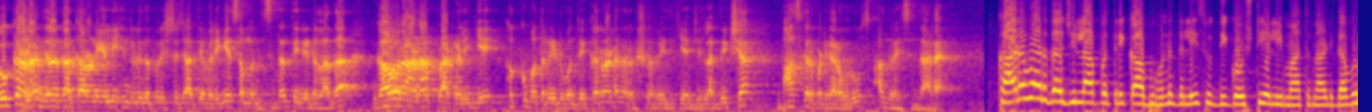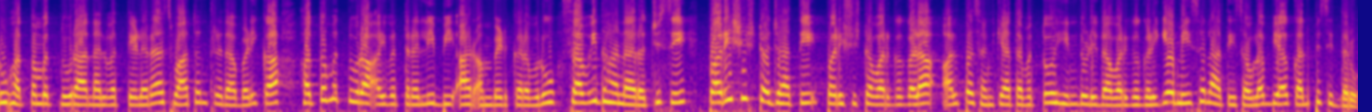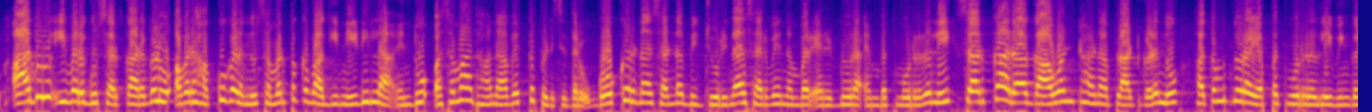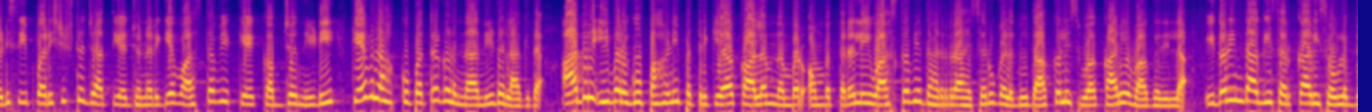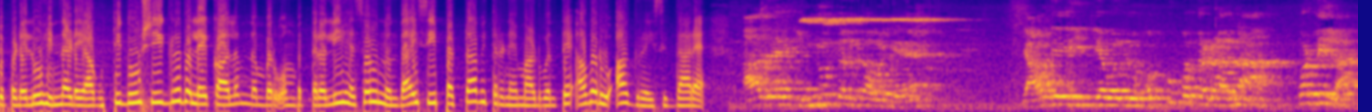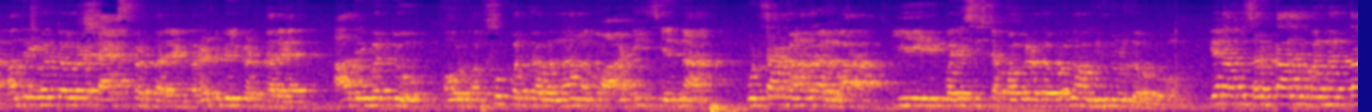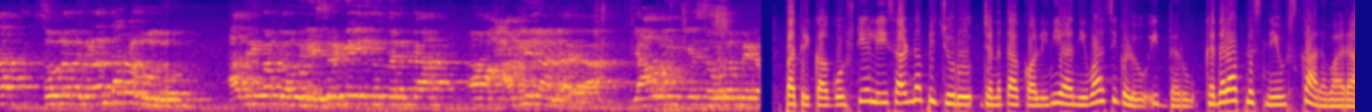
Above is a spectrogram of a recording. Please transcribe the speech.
ಗೋಕರ್ಣ ಜನತಾ ಕಾಲೋನಿಯಲ್ಲಿ ಹಿಂದುಳಿದ ಪರಿಶಿಷ್ಟ ಜಾತಿಯವರಿಗೆ ಸಂಬಂಧಿಸಿದಂತೆ ನೀಡಲಾದ ಗಾವರಾಣ ಪ್ಲಾಟ್ಗಳಿಗೆ ಹಕ್ಕುಪತ್ರ ನೀಡುವಂತೆ ಕರ್ನಾಟಕ ರಕ್ಷಣಾ ವೇದಿಕೆಯ ಜಿಲ್ಲಾಧ್ಯಕ್ಷ ಭಾಸ್ಕರ್ ಪಟ್ಕರ್ ಅವರು ಆಗ್ರಹಿಸಿದ್ದಾರೆ. ಕಾರವಾರದ ಜಿಲ್ಲಾ ಪತ್ರಿಕಾ ಭವನದಲ್ಲಿ ಸುದ್ದಿಗೋಷ್ಠಿಯಲ್ಲಿ ಮಾತನಾಡಿದ ಅವರು ಹತ್ತೊಂಬತ್ತು ನೂರ ನಲವತ್ತೇಳರ ಸ್ವಾತಂತ್ರ್ಯದ ಬಳಿಕ ಹತ್ತೊಂಬತ್ತು ನೂರ ಐವತ್ತರಲ್ಲಿ ಬಿಆರ್ ಅಂಬೇಡ್ಕರ್ ಅವರು ಸಂವಿಧಾನ ರಚಿಸಿ, ಪರಿಶಿಷ್ಟ ಜಾತಿ, ಪರಿಶಿಷ್ಟ ವರ್ಗಗಳ ಅಲ್ಪಸಂಖ್ಯಾತ ಮತ್ತು ಹಿಂದುಳಿದ ವರ್ಗಗಳಿಗೆ ಮೀಸಲಾತಿ ಸೌಲಭ್ಯ ಕಲ್ಪಿಸಿದ್ದರು. ಆದರೂ ಈವರೆಗೂ ಸರ್ಕಾರಗಳು ಅವರ ಹಕ್ಕುಗಳನ್ನು ಸಮರ್ಪಕವಾಗಿ ನೀಡಿಲ್ಲ ಎಂದು ಅಸಮಾಧಾನ ವ್ಯಕ್ತಪಡಿಸಿದರು. ಗೋಕರ್ಣ ಸಣ್ಣ ಬಿಜ್ಜೂರಿನ ಸರ್ವೆ ನಂಬರ್ ಎರಡ್ನೂರ ಎಂಬತ್ಮೂರರಲ್ಲಿ ಸರ್ಕಾರ ಗಾವಂಠಾಣ ಪ್ಲಾಟ್ಗಳನ್ನು ಹತ್ತೊಂಬತ್ತು ನೂರ ಎಪ್ಪತ್ಮೂರರಲ್ಲಿ ವಿಂಗಡಿಸಿ ಪರಿಶಿಷ್ಟ ಜಾತಿಯ ಜನರಿಗೆ ವಾಸ್ತವ್ಯಕ್ಕೆ ಕಬ್ಜ ನೀಡಿ ಕೇವಲ ಹಕ್ಕುಪತ್ರಗಳನ್ನು ನೀಡಲಾಗಿದೆ. ಆದರೆ ಈವರೆಗೂ ಪಹಣಿ ಪತ್ರಿಕೆಯ ಕಾಲಂ ನಂಬರ್ ಒಂಬತ್ತರಲ್ಲಿ ವಾಸ್ತವ್ಯದಾರರ ಹೆಸರುಗಳನ್ನು ದಾಖಲಿಸುವ ಕಾರ್ಯವಾಗಲಿಲ್ಲ. ಇದರಿಂದಾಗಿ ಸರ್ಕಾರಿ ಸೌಲಭ್ಯ ಪಡೆಯಲು ಹಿನ್ನಡೆಯಾಗುತ್ತಿದ್ದು, ಶೀಘ್ರದಲ್ಲೇ ಕಾಲಂ ನಂಬರ್ ಒಂಬತ್ತರಲ್ಲಿ ಹೆಸರು ನೋಂದಾಯಿಸಿ ಪಟ್ಟಾ ವಿತರಣೆ ಮಾಡುವಂತೆ ಅವರು ಆಗ್ರಹಿಸಿದ್ದಾರೆ. ಯಾವುದೇ ರೀತಿಯ ಒಂದು ಹಕ್ಕು ಪತ್ರಗಳನ್ನ ಕೊಡ್ಲಿಲ್ಲ. ಅಂದ್ರೆ ಇವತ್ತು ಅವರು ಟ್ಯಾಕ್ಸ್ ಕಟ್ತಾರೆ ಕರೆಂಟ್ ಬಿಲ್ ಕಟ್ತಾರೆ. ಆದ್ರೆ ಇವತ್ತು ಅವರು ಹಕ್ಕು ಪತ್ರವನ್ನ ಮತ್ತು ಆರ್ ಟಿ ಸಿಯನ್ನ ಕೊಟ್ಟಾಗ ಮಾತ್ರ ಈ ಪರಿಶಿಷ್ಟ ಪಂಗಡದವರು ನಾವು ಹಿಂದುಳಿದವರು. ಏನಾದ್ರು ಸರ್ಕಾರದ ಬಂದಂತ ಸವಲತ್ತುಗಳನ್ನ ತಗೊಳ್ಬಹುದು ಆದ್ರೆ ಇವತ್ತು ಅವ್ರ ಹೆಸರಿಗೆ ಇನ್ನು ತನಕ ಆಗ್ಲಿಲ್ಲ ಅಂದಾಗ ಯಾವ ರೀತಿಯ ಸೌಲಭ್ಯ ಪತ್ರಿಕಾಗೋಷ್ಠಿಯಲ್ಲಿ ಸಣ್ಣ ಪಿಚ್ಚೂರು ಜನತಾ ಕಾಲೋನಿಯ ನಿವಾಸಿಗಳು ಇದ್ದರು. Canara plus news Karwar.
